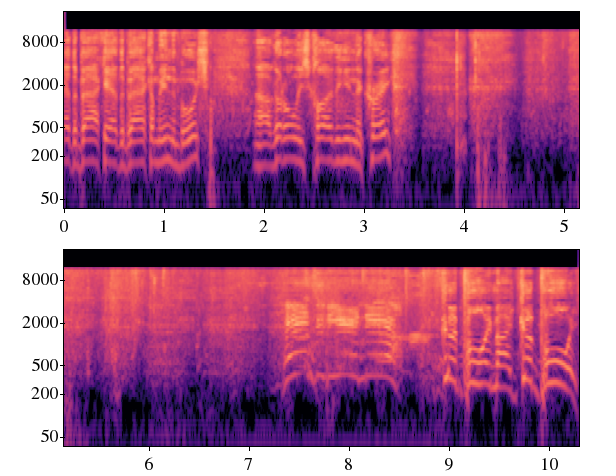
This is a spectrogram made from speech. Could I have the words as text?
Out the back, out the back, I'm in the bush. Uh, I've got all his clothing in the creek. Hands in the air now! Good boy, mate, good boy!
